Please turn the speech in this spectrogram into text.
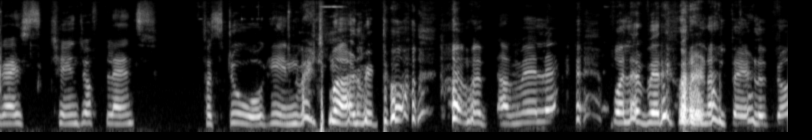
guys change of plans first ಹೋಗಿ ಇನ್ವೈಟ್ ಮಾಡಿಬಿಟ್ಟು, ಮತ್ ಆಮೇಲೆ ಪೋಲರ್ ಬೇರೆ ಬರೋಣ ಅಂತ ಹೇಳಿದ್ರು.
